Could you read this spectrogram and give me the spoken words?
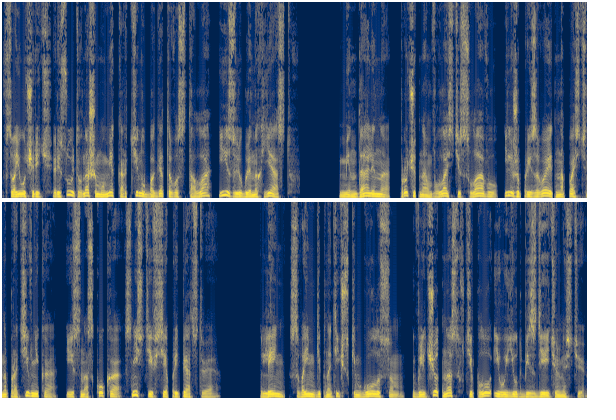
в свою очередь, рисует в нашем уме картину богатого стола и излюбленных яств. Миндалина прочит нам власть и славу или же призывает напасть на противника и с наскока снести все препятствия. Лень своим гипнотическим голосом влечет нас в тепло и уют бездеятельности.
